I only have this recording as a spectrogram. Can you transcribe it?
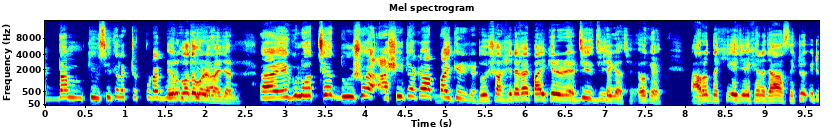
একদম কিউসি কালেক্টেড প্রোডাক্ট এগুলো কত করে ভাইজান? এগুলো হচ্ছে দুইশো আশি টাকা পাইকারি রেট দুইশো আশি টাকায় পাইকারি রেট জি জি। ঠিক আছে ওকে আরও দেখি এই যে এখানে যা আছে একটু একটু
